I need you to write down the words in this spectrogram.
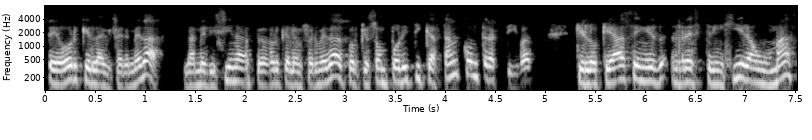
peor que la enfermedad, la medicina peor que la enfermedad, porque son políticas tan contractivas que lo que hacen es restringir aún más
